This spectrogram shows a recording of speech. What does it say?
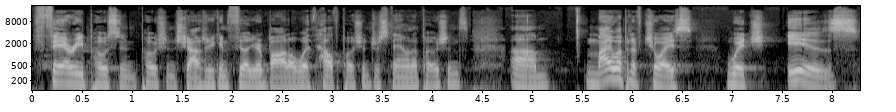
fairy potion potion shops where you can fill your bottle with health potions or stamina potions. Um, my weapon of choice, which is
